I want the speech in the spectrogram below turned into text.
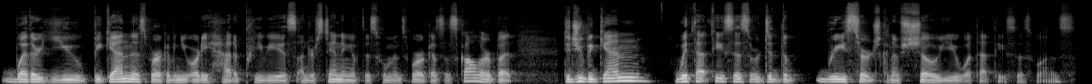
whether you began this work, I mean, you already had a previous understanding of this woman's work as a scholar, but did you begin with that thesis or did the research kind of show you what that thesis was?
